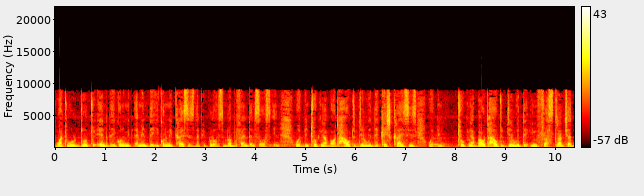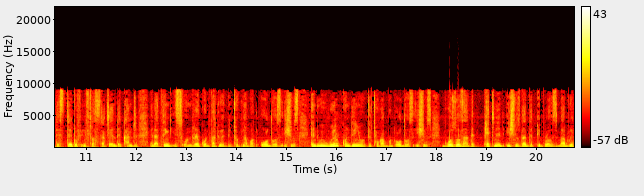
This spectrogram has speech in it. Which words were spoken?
what we'll do to end the economic, I mean, the economic crisis the people of Zimbabwe find themselves in. We've been talking about how to deal with the cash crisis. We've been talking about how to deal with the infrastructure, the state of infrastructure in the country. And I think it's on record that we have been talking about all those issues. And we will continue to talk about all those issues because those are the pertinent issues that the people of Zimbabwe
